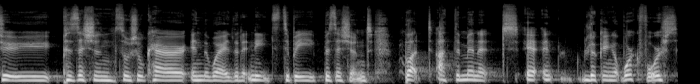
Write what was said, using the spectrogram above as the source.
to position social care in the way that it needs to be positioned. But at the minute, looking at workforce,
